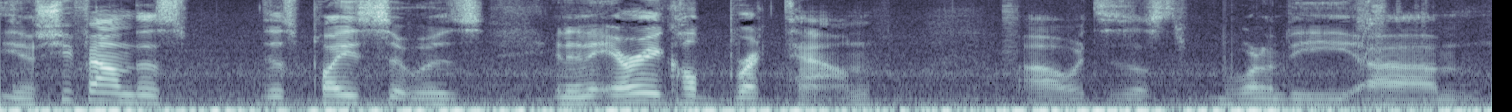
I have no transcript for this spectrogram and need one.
you know, she found this this place. It was in an area called Bricktown, uh, which is one of the um,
